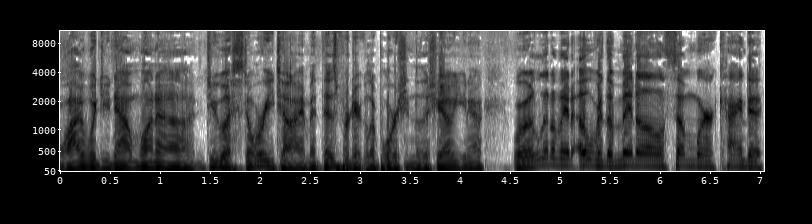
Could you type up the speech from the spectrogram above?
why would you not want to do a story time at this particular portion of the show? You know, we're a little bit over the middle, somewhere kind of,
